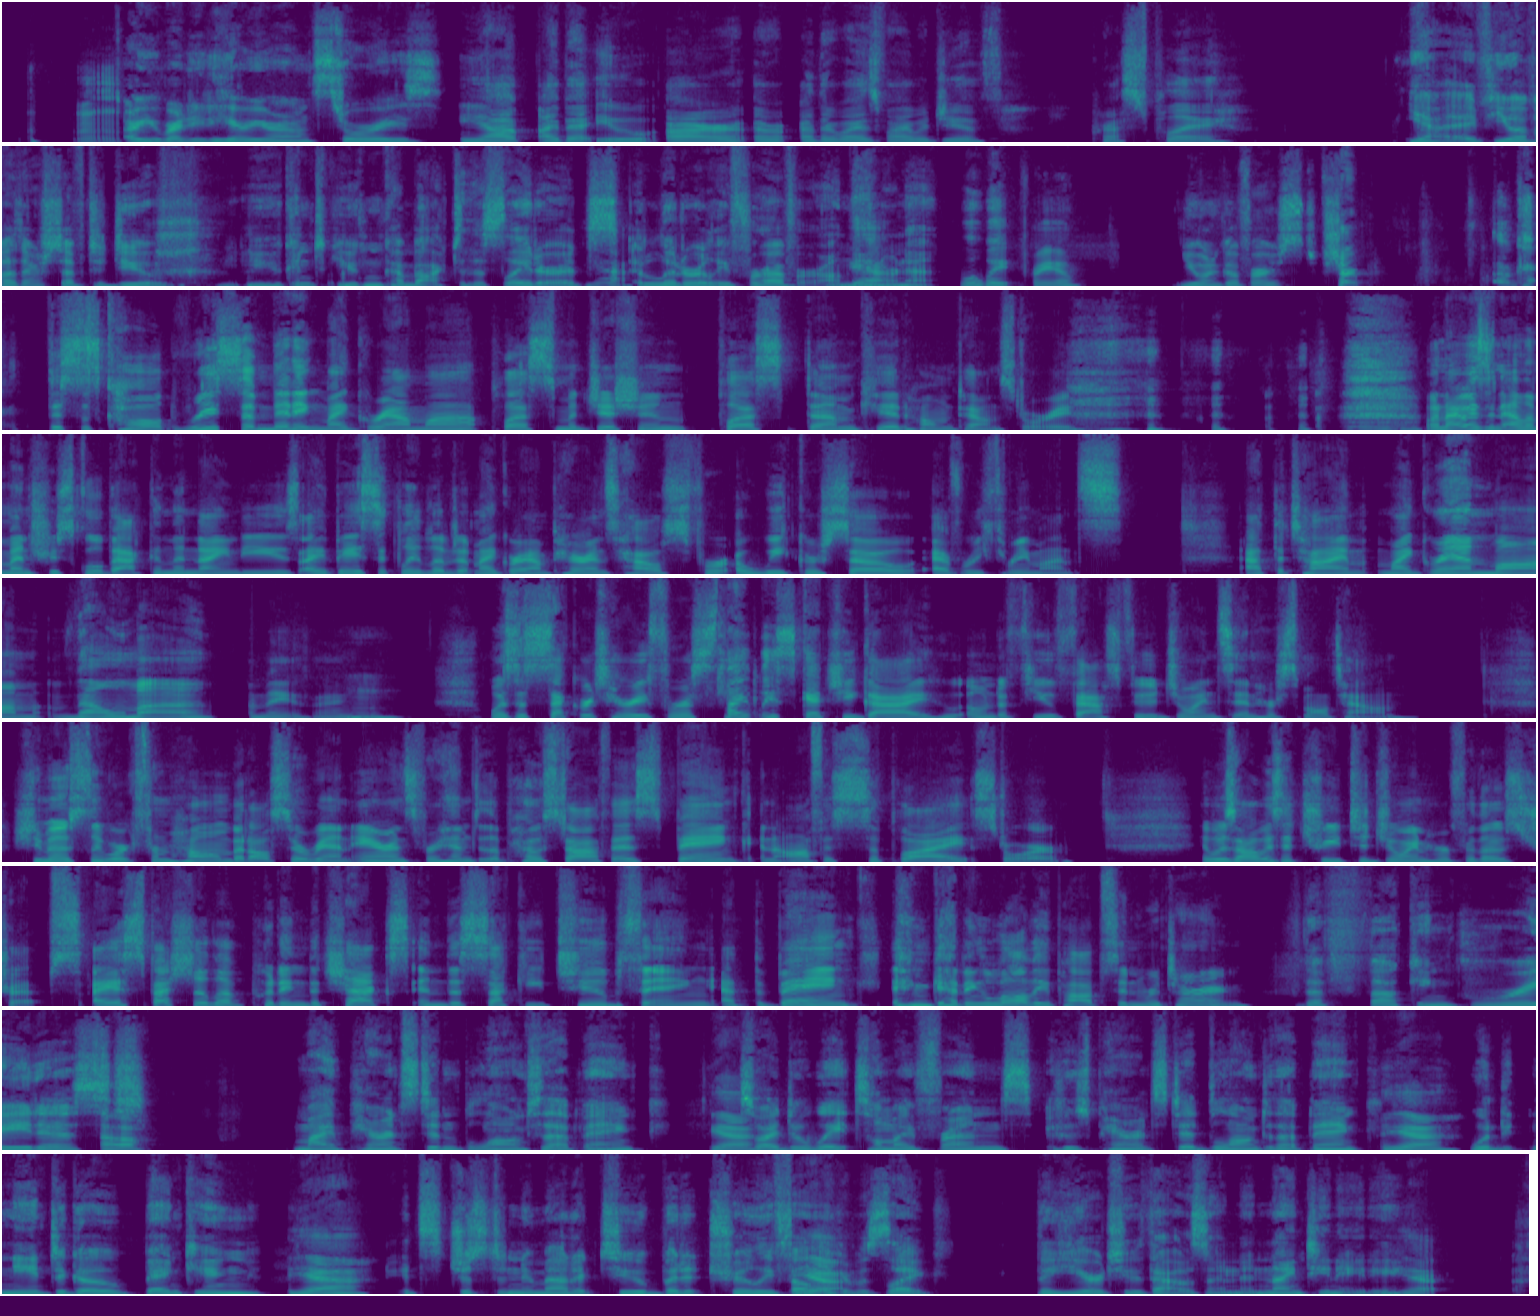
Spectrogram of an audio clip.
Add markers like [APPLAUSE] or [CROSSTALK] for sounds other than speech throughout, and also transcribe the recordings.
Are you ready to hear your own stories? Yep, I bet you are. Or otherwise, why would you have pressed play? Yeah, if you have other stuff to do, you can you can come back to this later. It's Yeah. literally forever on the Yeah. internet. We'll wait for you. You want to go first? Sure. Okay. This is called Resubmitting My Grandma plus Magician plus Dumb Kid Hometown Story. [LAUGHS] when I was in elementary school back in the 90s, I basically lived at my grandparents' house for a week or so every three months. At the time, my grandmom, Velma, amazing, Mhm. was a secretary for a slightly sketchy guy who owned a few fast food joints in her small town. She mostly worked from home, but also ran errands for him to the post office, bank, and office supply store. It was always a treat to join her for those trips. I especially loved putting the checks in the sucky tube thing at the bank [LAUGHS] and getting lollipops in return. The fucking greatest. Oh. My parents didn't belong to that bank. Yeah. So I had to wait till my friends whose parents did belong to that bank yeah. would need to go banking. Yeah. It's just a pneumatic tube, but it truly felt Yeah. like it was like the year 2000 in 1980. Yeah.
